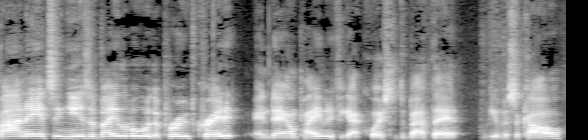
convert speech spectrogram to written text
Financing is available with approved credit and down payment. If you got questions about that, give us a call.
